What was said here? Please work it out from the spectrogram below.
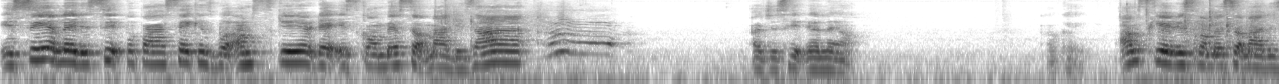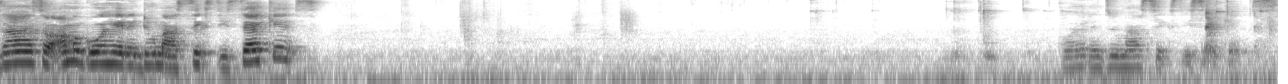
It said let it sit for five seconds, but I'm scared that it's going to mess up my design. I just hit that lamp. Okay. I'm scared it's going to mess up my design, so I'm going to go ahead and do my 60 seconds. go ahead and do my 60 seconds.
